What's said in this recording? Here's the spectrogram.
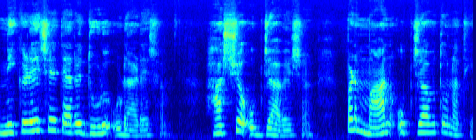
નીકળે છે ત્યારે ધૂળ ઉડાડે છે. હાસ્ય ઉપજાવે છે. પણ માન ઉપજાવતો નથી.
